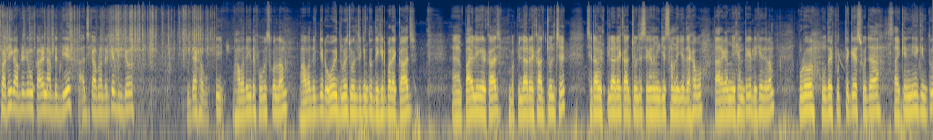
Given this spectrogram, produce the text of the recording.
সঠিক আপডেট এবং কারেন্ট আপডেট দিয়ে আজকে আপনাদেরকে ভিডিও দেখাবো। ভাবাদিঘিতে প্রবেশ করলাম। ভাবাদিঘির ওই দূরে চলছে কিন্তু দিঘির পাড়ায় কাজ। পাইলিংয়ের কাজ বা পিলারের কাজ চলছে। সেটা আমি পিলারের কাজ চলছে, সেখানে আমি গিয়ে সামনে গিয়ে দেখাবো। তার আগে আমি এখান থেকে দেখিয়ে দিলাম, পুরো উদয়পুর থেকে সোজা সাইকেল নিয়ে কিন্তু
